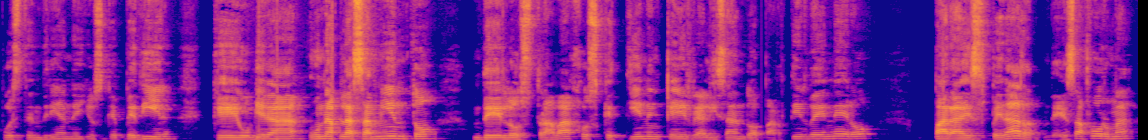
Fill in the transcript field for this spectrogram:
pues tendrían ellos que pedir que hubiera un aplazamiento de los trabajos que tienen que ir realizando a partir de enero para esperar de esa forma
